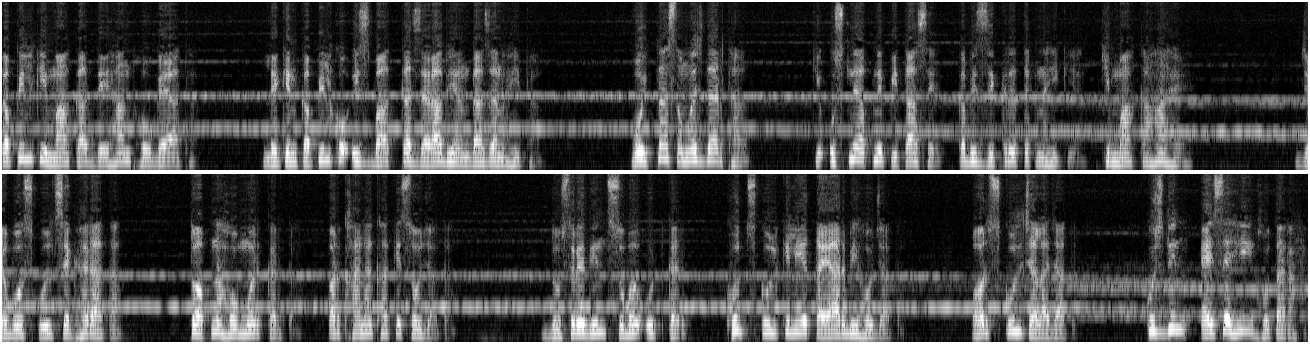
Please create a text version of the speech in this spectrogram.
कपिल की माँ का देहांत हो गया था। लेकिन कपिल को इस बात का जरा भी अंदाज़ा नहीं था। वो इतना समझदार था कि उसने अपने पिता से कभी ज़िक्र तक नहीं किया कि माँ कहाँ है। जब वो स्कूल से घर आता तो अपना होमवर्क करता और खाना खा के सो जाता। दूसरे दिन सुबह उठकर खुद स्कूल के लिए तैयार भी हो जाता और स्कूल चला जाता। कुछ दिन ऐसे ही होता रहा।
